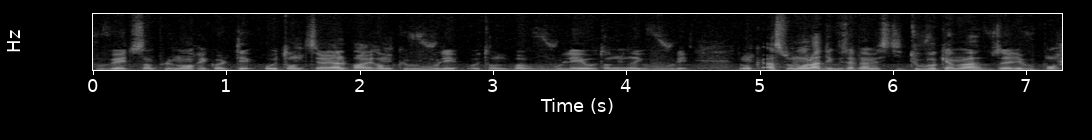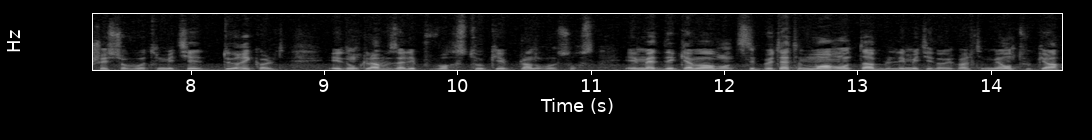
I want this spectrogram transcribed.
pouvez tout simplement récolter autant de céréales par exemple que vous voulez, autant de bois que vous voulez, autant de minerais que vous voulez. Donc à ce moment-là, dès que vous avez investi tous vos kamas, vous allez vous pencher sur votre métier de récolte. Et donc là, vous allez pouvoir stocker plein de ressources et mettre des kamas en vente. C'est peut-être moins rentable les métiers de récolte, mais en tout cas,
